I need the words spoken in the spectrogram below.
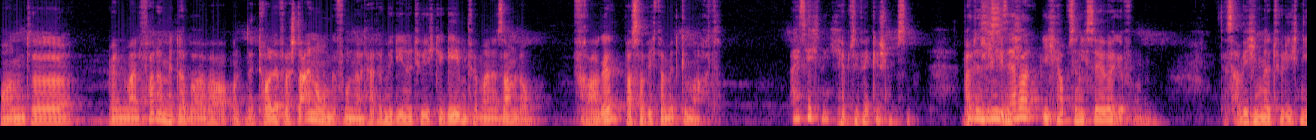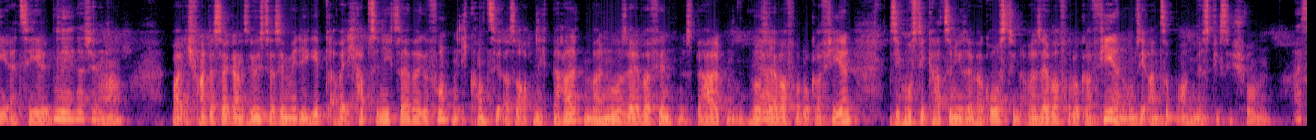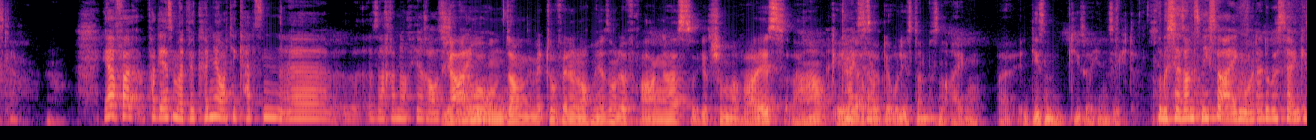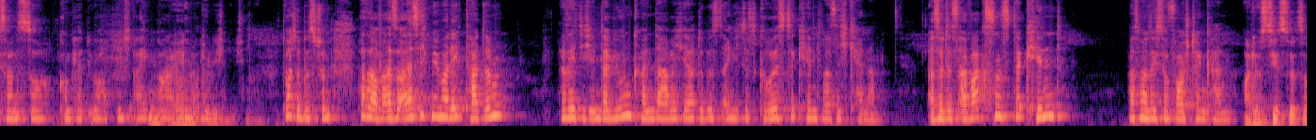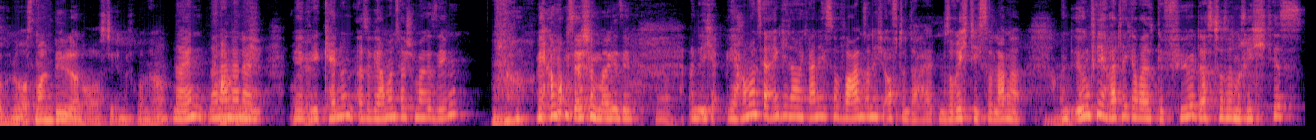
Und äh, wenn mein Vater mit dabei war und eine tolle Versteinerung gefunden hat, hat er mir die natürlich gegeben für meine Sammlung. Frage, was habe ich damit gemacht? Weiß ich Ich nicht. habe sie weggeschmissen. Weil ich sie nicht, ich habe sie nicht selber gefunden. Das habe ich ihm natürlich nie erzählt. Nee, natürlich nicht. Weil ich fand das ja ganz süß, dass er mir die gibt, aber ich habe sie nicht selber gefunden. Ich konnte sie also auch nicht behalten, weil nur selber finden ist behalten. Und nur Ja. selber fotografieren. Also ich muss die Katze nie selber großziehen, aber selber fotografieren, um sie anzubauen, müsste ich sie schon. Alles klar. Ja, ver vergessen wir, wir können ja auch die Katzen-Sache äh, noch hier Ja, rausschneiden. nur um damit du, wenn du noch mehr so eine Fragen hast, jetzt schon mal weißt, ah, okay, Katze. also der Uli ist da ein bisschen eigen in diesem, dieser Hinsicht. Du bist ja sonst nicht so eigen, oder? Du bist ja eigentlich sonst so komplett überhaupt nicht eigen. oder? Nein, Oder? natürlich nicht. Nein. Doch, du bist schon. Pass auf, also als ich mir überlegt hatte, dass ich dich interviewen könnte, habe ich gedacht, du bist eigentlich das größte Kind, was ich kenne. Also das erwachsenste Kind, was man sich so vorstellen kann. Ah, das ziehst du jetzt aber nur aus meinen Bildern raus, die Info, ne? Nein, nein, Ah, nein, nein, nein. Wir, Okay. wir kennen also wir haben uns ja schon mal gesehen. wir haben uns ja schon mal gesehen. Und ich, wir haben uns ja eigentlich noch gar nicht so wahnsinnig oft unterhalten, so richtig, so lange. Und irgendwie hatte ich aber das Gefühl, dass du so ein richtiges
